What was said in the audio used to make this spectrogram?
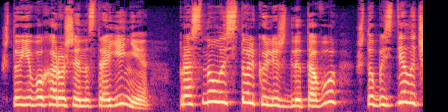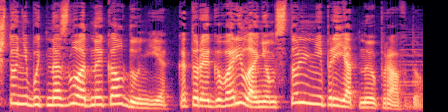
что его хорошее настроение проснулось только лишь для того, чтобы сделать что-нибудь на зло одной колдунье, которая говорила о нем столь неприятную правду.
